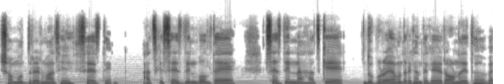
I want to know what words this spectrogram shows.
সমুদ্রের মাঝে শেষ দিন। আজকে শেষ দিন বলতে শেষ দিন না আজকে দুপুরে আমাদের এখান থেকে রওনা দিতে হবে।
